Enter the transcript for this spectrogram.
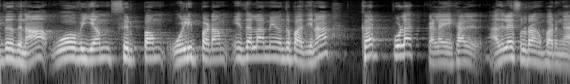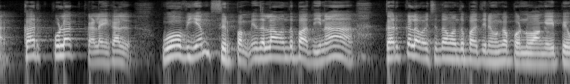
எதுனா ஓவியம் சிற்பம் ஒளிப்படம் இதெல்லாமே வந்து பார்த்திங்கன்னா கற்புலக் கலைகள் அதிலே சொல்கிறாங்க பாருங்கள் கற்புலக் கலைகள் ஓவியம் சிற்பம். இதெல்லாம் வந்து பார்த்தீங்கன்னா கற்களை வச்சு தான் வந்து பார்த்தீங்கன்னா பண்ணுவாங்க. இப்போ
